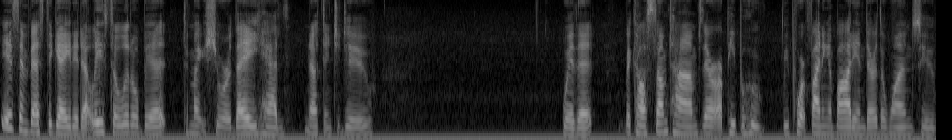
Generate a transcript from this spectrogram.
is investigated at least a little bit to make sure they had nothing to do with it, because sometimes there are people who report finding a body and they're the ones who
